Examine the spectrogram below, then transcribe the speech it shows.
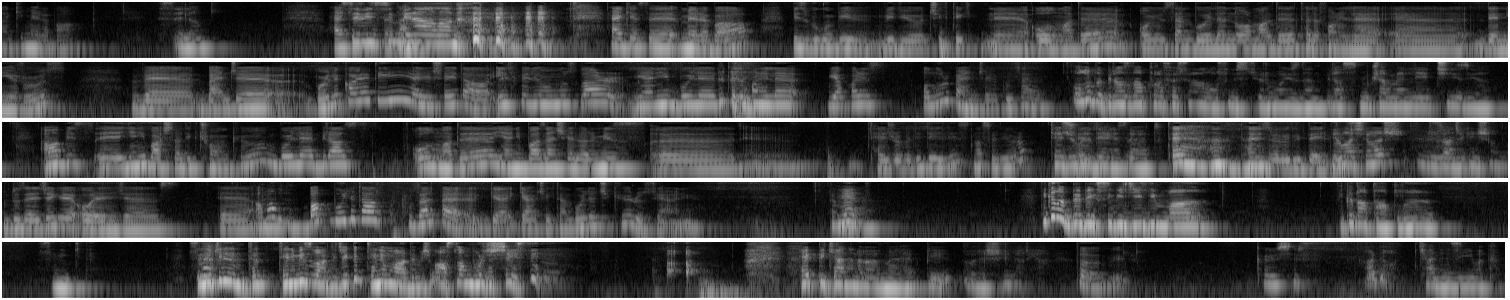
Kanki merhaba. Selam. Herkese Sevinsin selam. beni alan. Herkese merhaba. Biz bugün bir video çektik e, olmadı. O yüzden böyle normalde telefon ile e, deniyoruz. Ve bence böyle gayet iyi yani şey daha ilk videomuzlar yani böyle telefon ile yaparız olur bence güzel. Olur da biraz daha profesyonel olsun istiyorum o yüzden. Biraz mükemmelliyetçiyiz ya. Ama biz e, yeni başladık çünkü. Böyle biraz olmadı. Yani bazen şeylerimiz e, e, tecrübeli değiliz. Nasıl diyorum? Tecrübeli Şey- değiliz evet. Te tecrübeli değiliz. Yavaş yavaş düzelecek inşallah. Düzelecek ve öğreneceğiz. E, ama bak böyle daha güzel be, ge- gerçekten böyle çıkıyoruz yani. Değil mi? Ne kadar bebeksi bir cildin var. Ne kadar tatlı. Seninki de. Seninki de te- tenimiz var diyecektim. Tenim var demişim. Aslan burcu şeysi. hep bir kendini övme. Hep bir öyle şeyler yani. Tabii. Görüşürüz. Hadi kendinize iyi bakın.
